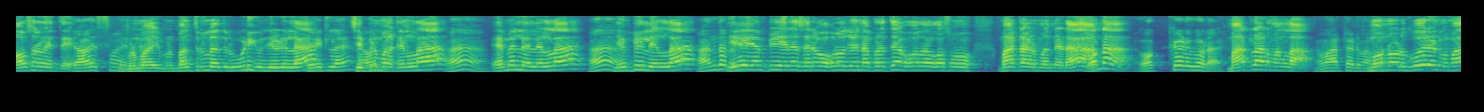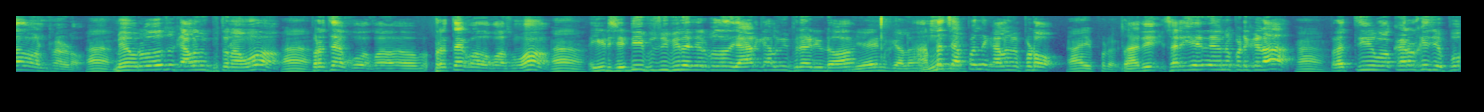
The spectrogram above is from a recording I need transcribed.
అవసరమైతే. అవసరం ఇప్పుడు మా ఇప్పుడు మంత్రులందరూ ఊడిగం చేయడంలా. చెప్పిన. మాట వినలా ఆ, ఎమ్మెల్యేలు వినలా ఆ. ఎంపీలు అందరూ. ఏ ఎంపీ అయినా సరే ఒక రోజు అయినా ప్రత్యేక హోదా కోసం మాట్లాడమన్నాడా? అన్న. ఒక్కడు కూడా. మాట్లాడమల్లా మాట్లాడు మనం. మొన్నోడు గోరెంట్ల మాధవ్ అంటున్నాడు. మేము రోజు కలమిప్పుతున్నాము ఆ. ప్రత్యేక ప్రత్యేక హోదా కోసము. ఈడు షెడ్డి చూపినే జరిపోతుంది ఏడ కలం ఇప్పినాడు ఈడు? అన్న చెప్పండి కలం ఇప్పడు ఆ, ఇప్పుడు. అది సరే ఏదైనప్పటికీ కూడా ప్రతి ఒక్కరికి చెప్పు.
